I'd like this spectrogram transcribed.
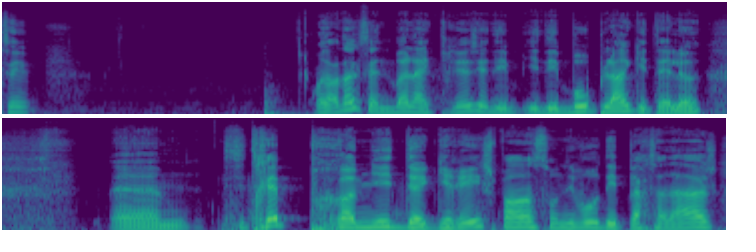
tu sais, on entend que c'est une bonne actrice, il y, a des, il y a des beaux plans qui étaient là. Euh, c'est très premier degré, je pense, au niveau des personnages. Tu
